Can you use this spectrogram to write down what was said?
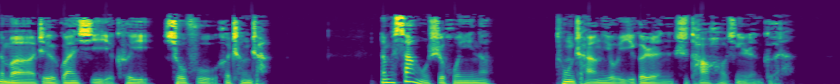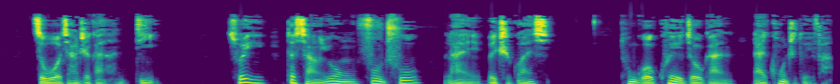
那么这个关系也可以修复和成长。那么丧偶式婚姻呢，通常有一个人是讨好型人格的，自我价值感很低，所以他想用付出来维持关系，通过愧疚感来控制对方，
